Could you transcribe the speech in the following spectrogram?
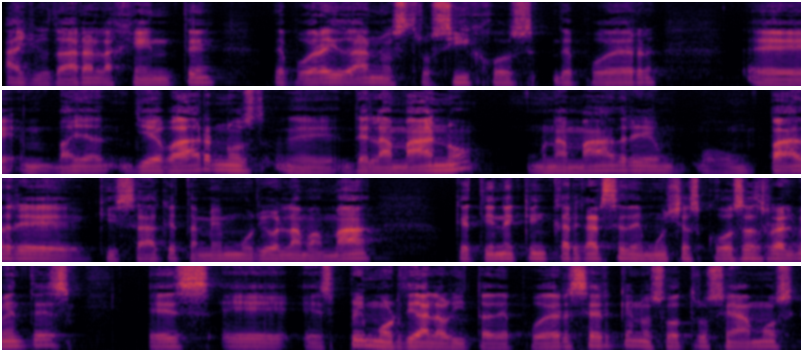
ayudar a la gente, de poder ayudar a nuestros hijos, de poder eh, vaya, llevarnos eh, de la mano una madre o un padre quizá que también murió la mamá, que tiene que encargarse de muchas cosas. Realmente es, es, es primordial ahorita de poder ser que nosotros seamos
